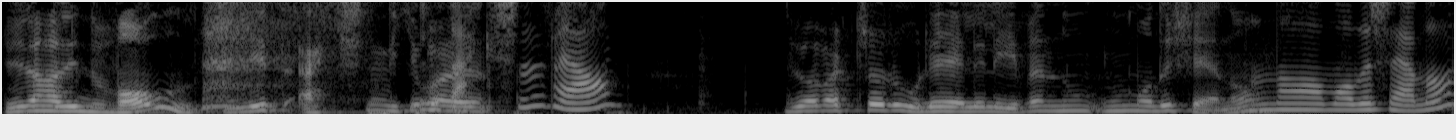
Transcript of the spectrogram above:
du ville ha litt vold. Litt action. Ikke Litt action, ja. Du har vært så rolig hele livet. Nå, nå må det skje noe. Nå må det skje noe.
